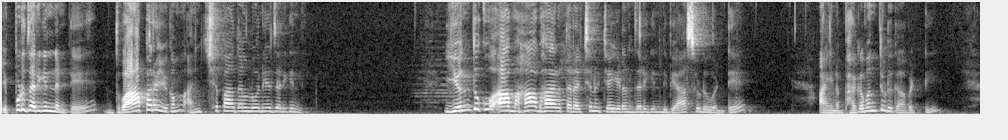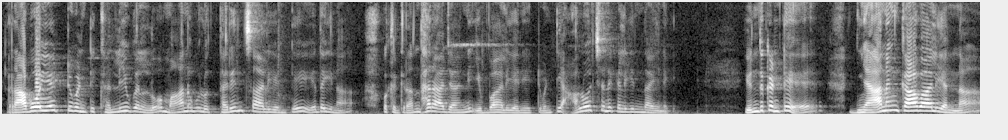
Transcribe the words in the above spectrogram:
ఎప్పుడు జరిగిందంటే ద్వాపర యుగం అంత్యపాదంలోనే జరిగింది. ఎందుకు ఆ మహాభారత రచన చేయడం జరిగింది వ్యాసుడు అంటే ఆయన భగవంతుడు కాబట్టి రాబోయేటువంటి కలియుగంలో మానవులు తరించాలి అంటే ఏదైనా ఒక గ్రంథరాజాన్ని ఇవ్వాలి అనేటువంటి ఆలోచన కలిగింది ఆయనకి. ఎందుకంటే జ్ఞానం కావాలి అన్నా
